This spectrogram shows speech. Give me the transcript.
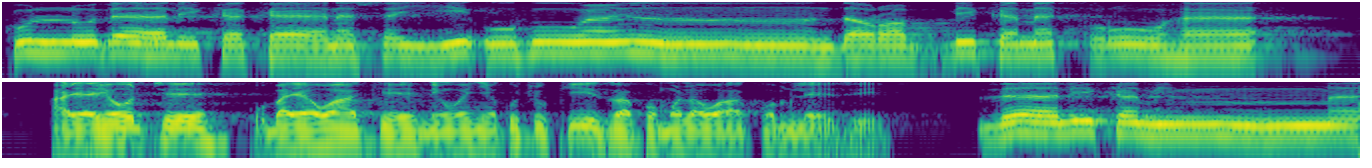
Kullu dhalika kana sayyuhu 'inda rabbika makruha. Aya yote ubaya wake ni wenye kuchukiza kwa Mola wako mlezi. Dhalika mimma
